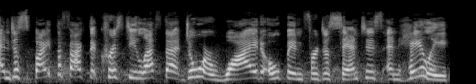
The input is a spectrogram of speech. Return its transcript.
And despite the fact that Christie left that door wide open for DeSantis and Haley,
